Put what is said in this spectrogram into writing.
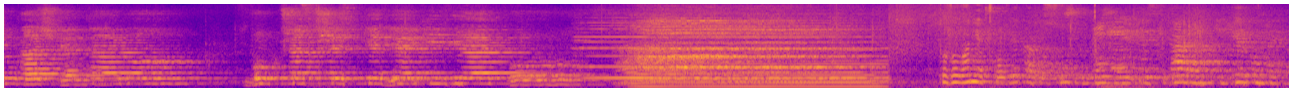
Ducha Świętego, Bóg przez wszystkie wieki wieków. Powołanie człowieka do służby Bożej jest darem i wielką tajemnicą.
